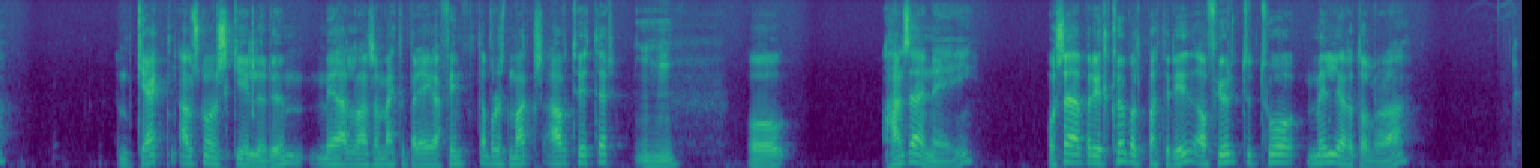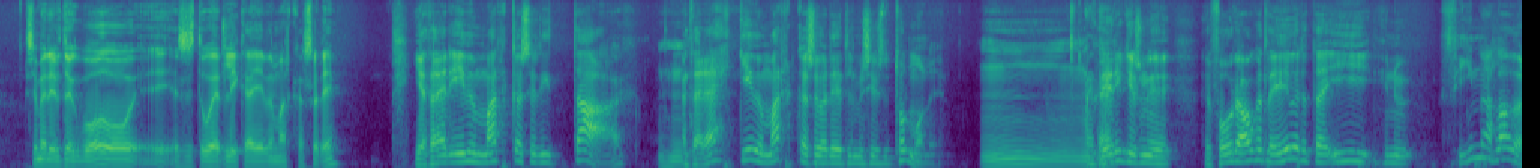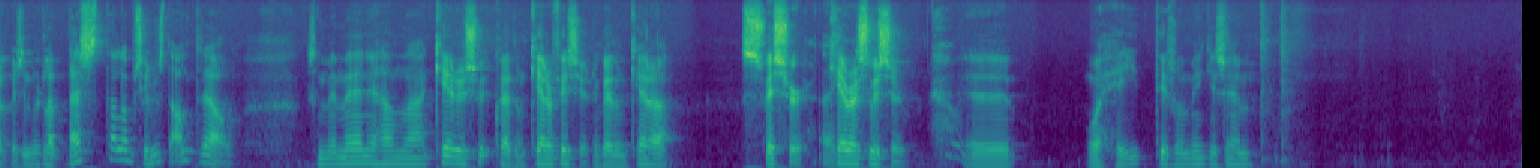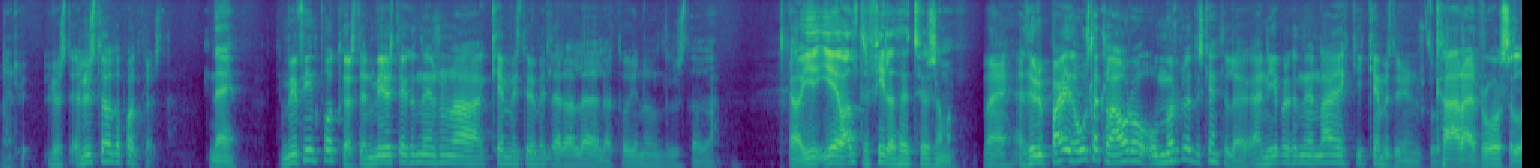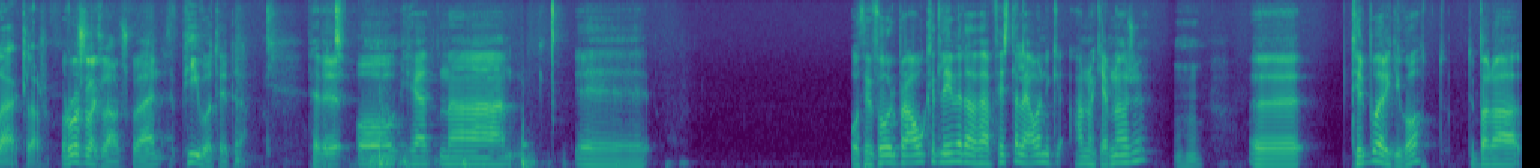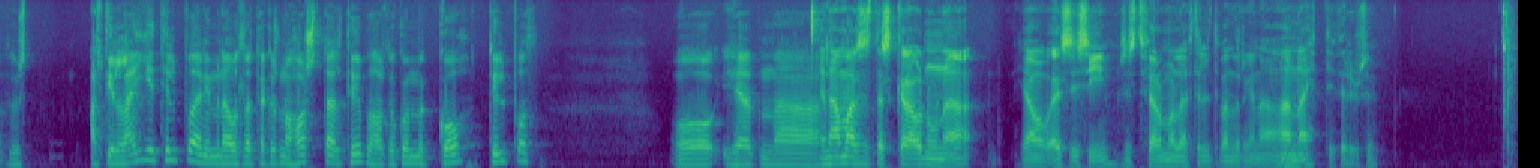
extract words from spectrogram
um gegn alls konar skilurum meðal hans að mætti bara eiga 15% max af Twitter. Mhm. og hann sagði nei og sagði bara í kaupaltbatterið á 42 miljardar dollara sem er yfir tökubóð og, ég sést, og er líka yfir markasverði já það er yfir markasverð í dag en það er ekki yfir markasverði til með síðustu 12 mánu mm, en þeir, ekki svona, þeir fóru ákveðlega yfir þetta í hinu fína hlaðvarpi sem er besta lag sem ég hlusta aldrei á sem er með henni hann að Kara Fisher Kara, Swisher? Kara Swisher. Uh, og heitir svo mikið sem Nei, hlu- hlusta hlusta á þetta podcast? Nei, er mjög fínt podcast en mér finnst einhvern veginn svona kemistri millir að leðilegt og ég er náttúrulega að hlusta á það. Já, ég, ég hef aldrei fílað þau tvö saman. Nei, en þau eru bæði óslega klár og, og mörgleiti skemmtileg en ég bara næ ekki kemistriðinu sko. Kara er rosalega klár. Rosalega klár sko, en pivot heita uh, og hérna uh, og þau fóru bara ákveðlega yfir það að fyrsta lega á hann, var kemna þessu. Mhm. uh, tilbúð er ekki gott bara, veist, allt í lægi tilbúð en ég meina að það taka svona hostal tilbúð þá er það komið með gott tilbúð og hérna En hann var sérst að skrá núna hjá SEC, sérst fjármála eftir liti bandaríkjana hann nætti fyrir þessu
